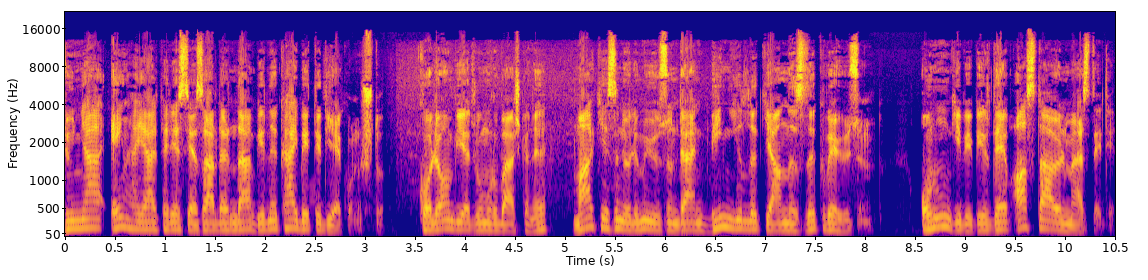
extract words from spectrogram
dünya en hayalperest yazarlarından birini kaybetti diye konuştu. Kolombiya Cumhurbaşkanı Marquez'in ölümü yüzünden bin yıllık yalnızlık ve hüzün. Onun gibi bir dev asla ölmez dedi.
